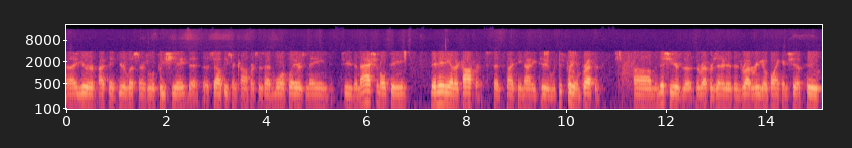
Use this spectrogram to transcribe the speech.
uh, your, I think your listeners will appreciate that the Southeastern Conference has had more players named to the national team than any other conference since 1992, which is pretty impressive. Um, and this year's the, the representative is Rodrigo Blankenship, who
